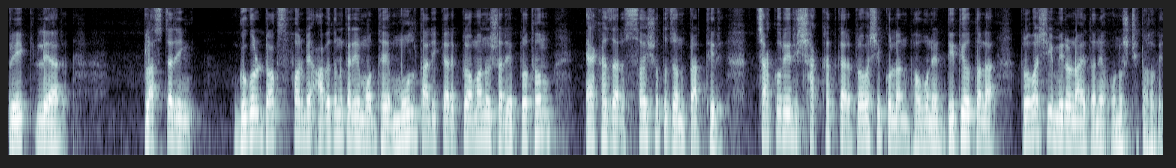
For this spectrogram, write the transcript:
brick layer, plastering Google docs ফর্মে আবেদনকারীর মধ্যে মূল তালিকার ক্রমানুসারে প্রথম এক হাজার জন প্রার্থীর চাকুরির সাক্ষাৎকার প্রবাসী কল্যাণ ভবনের দ্বিতীয় তলা প্রবাসী মিলনায়তনে অনুষ্ঠিত হবে।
